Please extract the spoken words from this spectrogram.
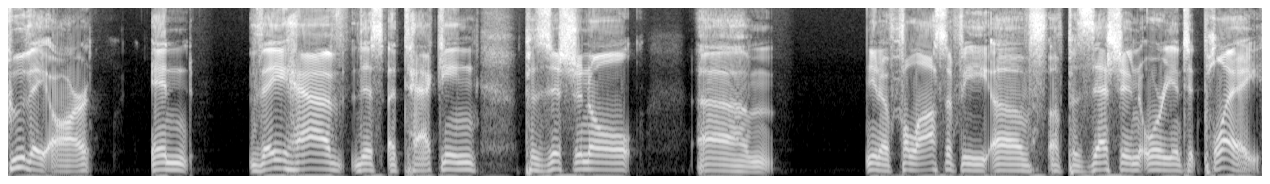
who they are, and they have this attacking positional um, you know philosophy of of possession oriented play.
